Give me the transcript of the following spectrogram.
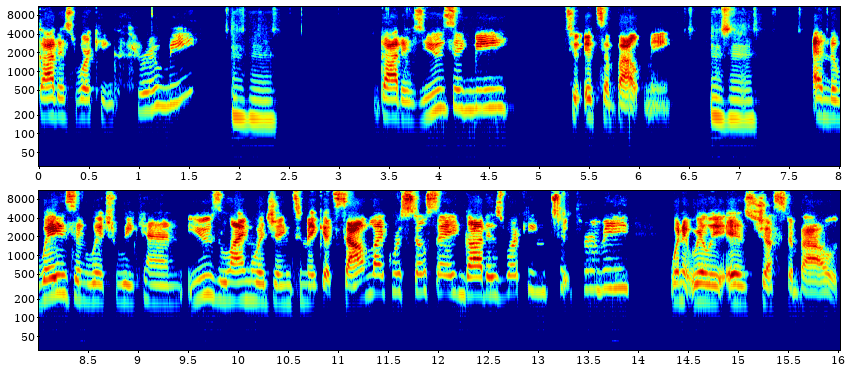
God is working through me, Mm-hmm. God is using me, to it's about me. Mm-hmm. and the ways in which we can use languaging to make it sound like we're still saying God is working to, through me when it really is just about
